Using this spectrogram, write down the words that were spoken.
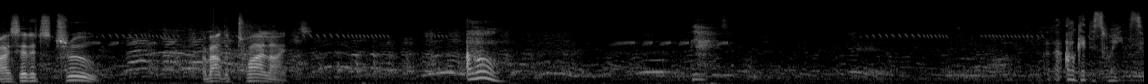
I said it's true. About the twilights. Oh. Yes. I'll get the sweets.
